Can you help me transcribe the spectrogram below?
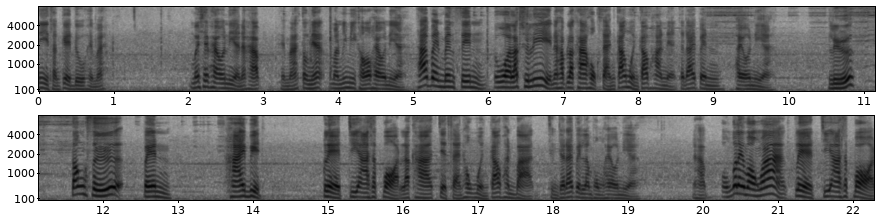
นี่สังเกตดูเห็นไหมไม่ใช่ไพโอเนียนะครับ เห็นไหมตรงเนี้ยมันไม่มีคำว่าไพโอเนียถ้าเป็นเบนซินตัวลักชัวรี่นะครับราคา 699,000เนี่ยจะได้เป็นไพโอเนียหรือต้องซื้อเป็นไฮบริด เกรด GR Sport ราคา 769,000 บาท ถึงจะได้เป็นลำโพงไพโอเนียนะครับผมก็เลยมองว่าเกรด GR Sport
